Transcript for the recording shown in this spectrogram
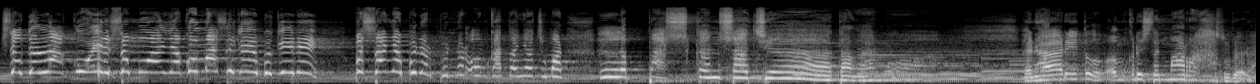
Saya udah lakuin semuanya. Kok masih kayak begini? Pesannya benar-benar om. Katanya cuma lepaskan saja tanganmu. Dan hari itu om Kristen marah saudara.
